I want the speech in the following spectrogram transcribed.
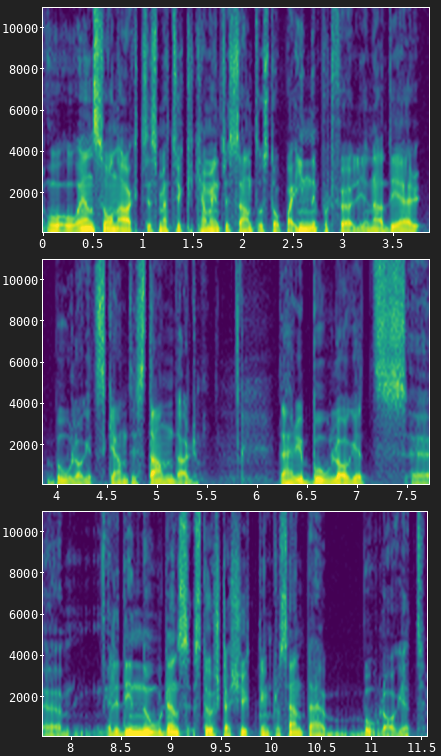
Och, och, en sån aktie som jag tycker kan vara intressant att stoppa in i portföljerna det är bolaget Scandi Standard. Det här är ju bolagets, eh, eller det är Nordens största kycklingprocent det här bolaget.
